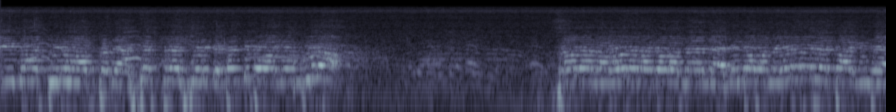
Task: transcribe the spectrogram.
ಈಗ ತಿರುವಾಗ್ತದೆ ಚಕ್ರೇಶ್ವರಿಗೆ ಖಂಡಿತವಾಗಿಯೂ ಕೂಡ ಶಾಲನ ಓಲನಗಳ ಮೇಲೆ ನಿಗವನ್ನು ಇಡಬೇಕಾಗಿದೆ.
